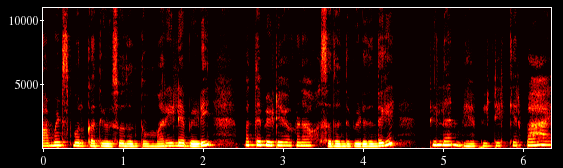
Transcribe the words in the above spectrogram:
ಕಾಮೆಂಟ್ಸ್ ಮೂಲಕ ತಿಳಿಸೋದಂತೂ ಮರೀಲೇಬೇಡಿ. ಮತ್ತೆ ಭೇಟಿಯಾಗೋಣ ಹೊಸದೊಂದು ವಿಡಿಯೋದೊಂದಿಗೆ till then be happy take care bye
